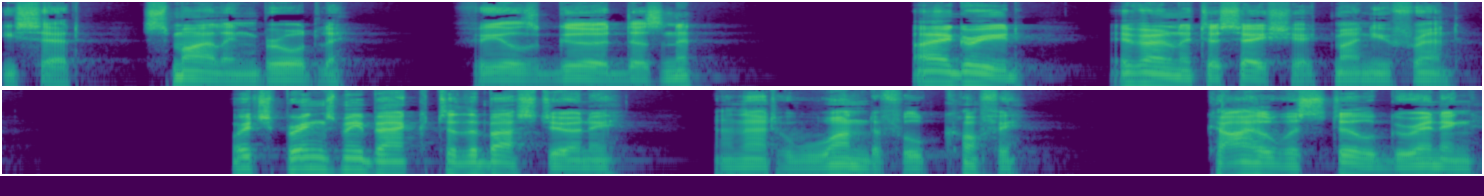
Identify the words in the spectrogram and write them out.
he said, smiling broadly. Feels good, doesn't it? I agreed, if only to satiate my new friend. Which brings me back to the bus journey and that wonderful coffee. Kyle was still grinning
